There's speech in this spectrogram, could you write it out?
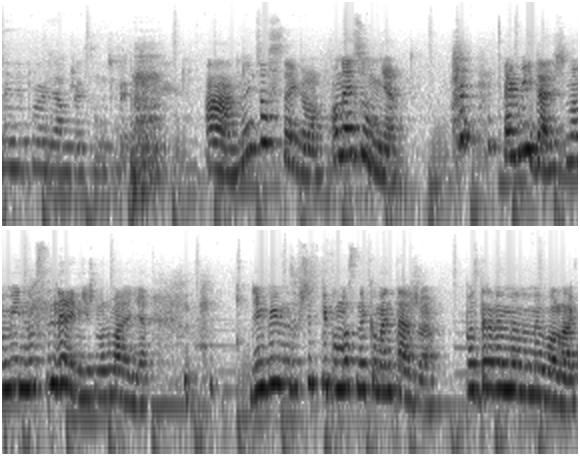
No nie powiedziałam, że jestem u Ciebie. A, no i co z tego? Ona jest u mnie. Jak widać, mamy inną scenerię niż normalnie. Dziękujemy za wszystkie pomocne komentarze. Pozdrawiamy mamy Wolak.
